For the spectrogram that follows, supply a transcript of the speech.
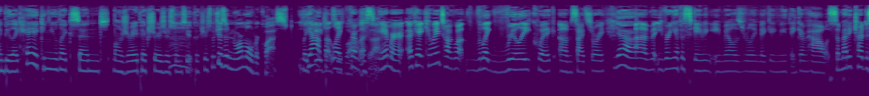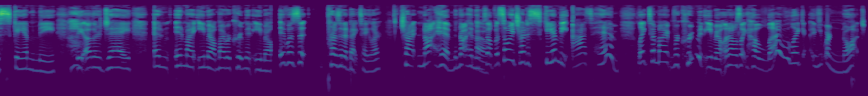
and be like, "Hey, can you like send lingerie pictures or swimsuit pictures?" Which is a normal request. Like, yeah, but like from a for that. scammer. Okay, can we talk about like really quick um, side story? Yeah. Um, you bring up a scamming email is really making me think of how somebody tried to scam me the other day, and in my email, my recruitment email, it was President Beck Taylor. Try not him, not him himself, but somebody tried to scam me as him, like to my recruitment email, and I was like, "Hello, like you are not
